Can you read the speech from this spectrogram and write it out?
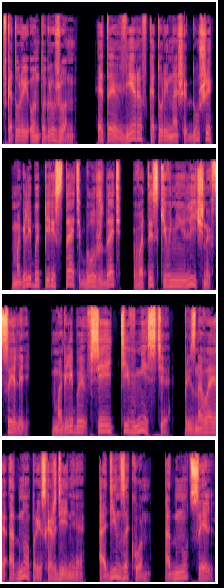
в которой он погружен, это вера, в которой наши души могли бы перестать блуждать в отыскивании личных целей, могли бы все идти вместе, признавая одно происхождение, один закон, одну цель.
